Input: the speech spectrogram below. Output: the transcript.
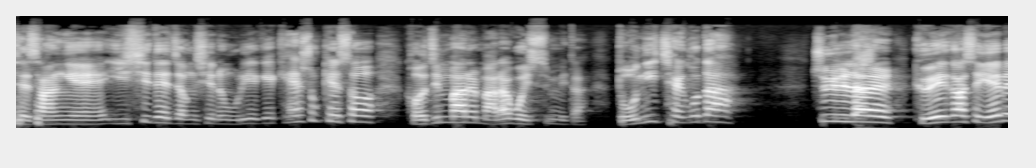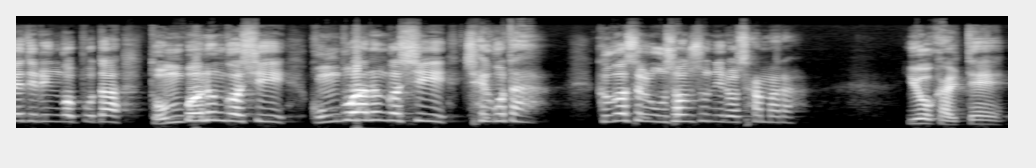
세상의 이 시대 정신은 우리에게 계속해서 거짓말을 말하고 있습니다. 돈이 최고다. 주일날 교회 가서 예배 드리는 것보다 돈 버는 것이 공부하는 것이 최고다. 그것을 우선순위로 삼아라. 유혹할 때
